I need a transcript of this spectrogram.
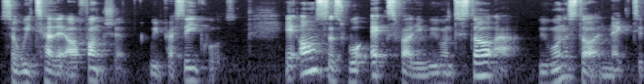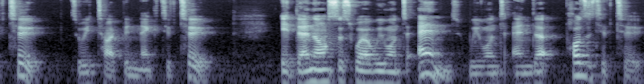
So we tell it our function. We press equals. It asks us what x value we want to start at we want to start at negative 2. So we type in negative 2. It then asks us where we want to end. We want to end at positive 2.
